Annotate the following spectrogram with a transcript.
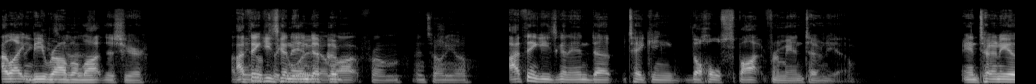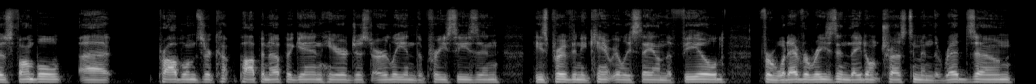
I like think B Rob a lot this year. I think he'll he's gonna end up a a- lot from Antonio. I think he's going to end up taking the whole spot from Antonio. Antonio's fumble uh, problems are co- popping up again here just early in the preseason. He's proven he can't really stay on the field. For whatever reason, they don't trust him in the red zone.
